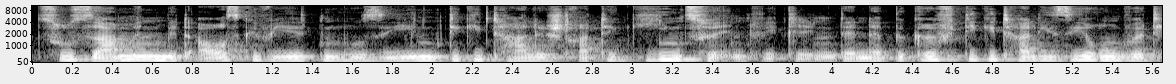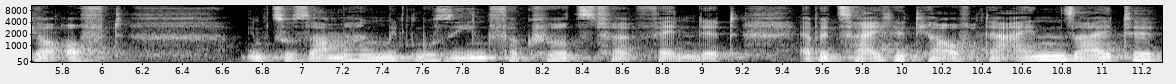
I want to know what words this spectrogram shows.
zusammen mit ausgewählten Museen digitale Strategien zu entwickeln. Denn der Begriff Digitalisierung wird ja oft im Zusammenhang mit Museen verkürzt verwendet. Er bezeichnet ja auf der einen Seite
